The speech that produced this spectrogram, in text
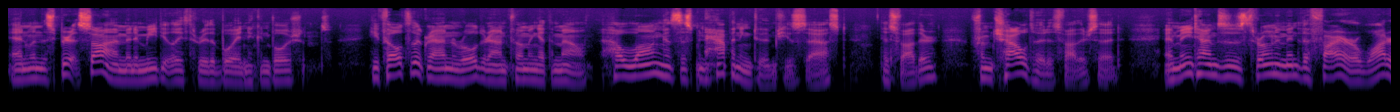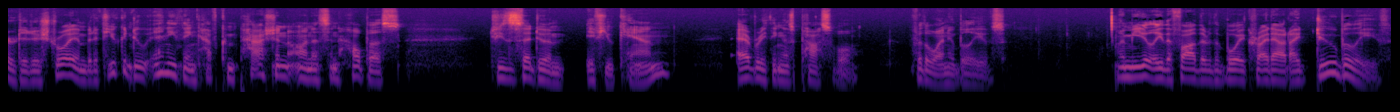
and when the spirit saw him, it immediately threw the boy into convulsions. He fell to the ground and rolled around, foaming at the mouth. How long has this been happening to him? Jesus asked his father. From childhood, his father said. And many times it has thrown him into the fire or water to destroy him. But if you can do anything, have compassion on us and help us. Jesus said to him, If you can, everything is possible for the one who believes. Immediately the father of the boy cried out, I do believe.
